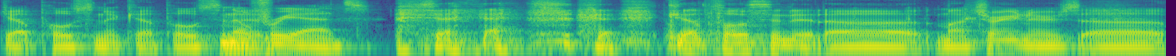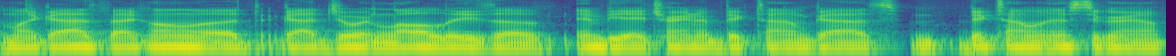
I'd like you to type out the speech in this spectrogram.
Kept posting it, kept posting no it free ads. kept posting it. Uh, my trainers, uh, my guys back home, uh, guy Jordan Lawley's a NBA trainer, big time guys, big time on Instagram.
